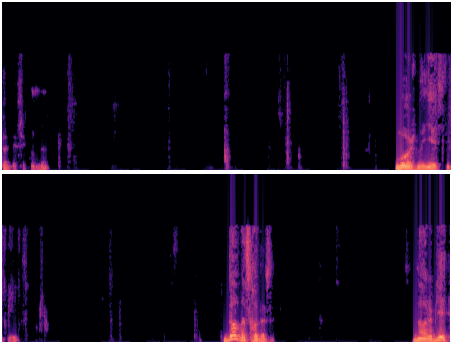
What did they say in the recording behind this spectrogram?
Только секунду. Можно есть и пить до восхода Но Рабье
